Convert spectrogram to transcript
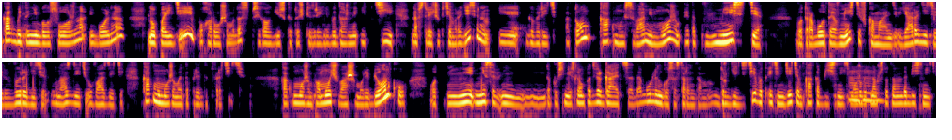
как бы это ни было сложно и больно, но по идее, по-хорошему, да, с психологической точки зрения, вы должны идти навстречу к тем родителям и говорить о том, как мы с вами можем это вместе вот работая вместе в команде, я родитель, вы родитель, у нас дети, у вас дети, как мы можем это предотвратить? Как мы можем помочь вашему ребенку, вот не, не, допустим, если он подвергается да, буллингу со стороны там, других детей, вот этим детям как объяснить? Может mm-hmm. быть, нам что-то надо объяснить,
